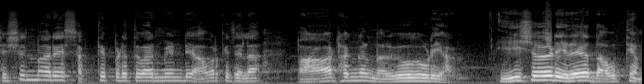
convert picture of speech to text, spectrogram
ശിഷ്യന്മാരെ ശക്തിപ്പെടുത്തുവാൻ വേണ്ടി അവർക്ക് ചില പാഠങ്ങൾ നൽകുക കൂടിയാണ്. ഈശോയുടെ ഇതേ ദൗത്യം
